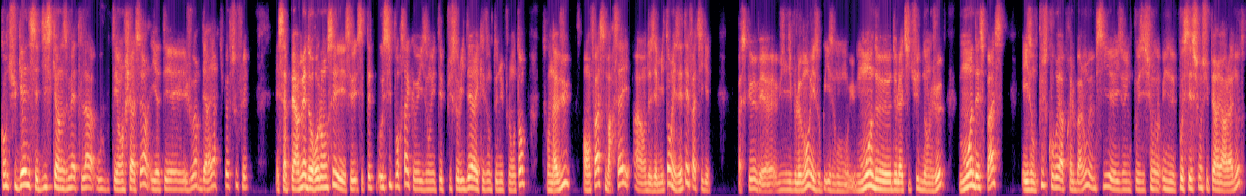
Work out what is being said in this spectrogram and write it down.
Quand tu gagnes ces 10-15 mètres là où tu es en chasseur, il y a tes joueurs derrière qui peuvent souffler. Et ça permet de relancer. C'est peut-être aussi pour ça qu'ils ont été plus solidaires et qu'ils ont tenu plus longtemps. Parce qu'on a vu en face, Marseille, en deuxième mi-temps, ils étaient fatigués. Parce que euh, visiblement, ils ont, eu moins de, de latitude dans le jeu. moins d'espace et ils ont plus couru après le ballon, même si euh, ont une, possession supérieure à la nôtre.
